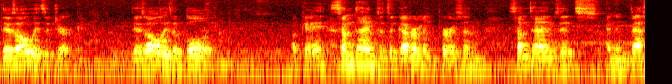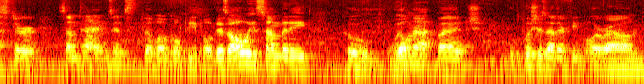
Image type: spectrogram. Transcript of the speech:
There's always a jerk. There's always a bully. Okay? Sometimes it's a government person, sometimes it's an investor, sometimes it's the local people. There's always somebody who will not budge, who pushes other people around.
